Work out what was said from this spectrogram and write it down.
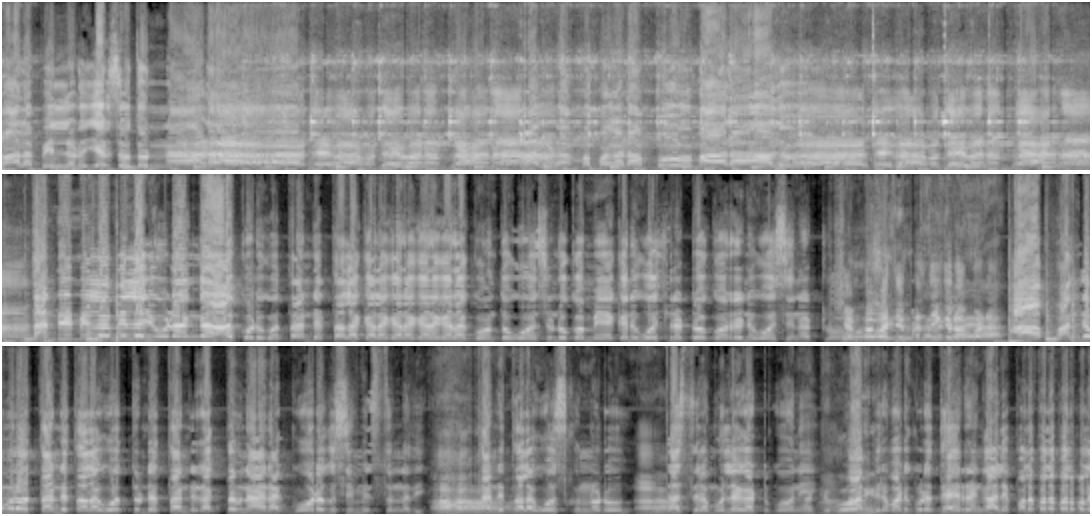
పాల పిల్లడు ఎరుసుతున్నాడా? పగడంపు మారాదు. కొడుకు తండ్రి తల కలగర గరగర గొంతు కోసిండు ఒక మేకని కోసినట్టు గొర్రెని కోసినట్లు ఆ పందెములో తండ్రి తల ఓస్తుంటే తండ్రి రక్తం ఆయన గోడకు సిమ్మిస్తున్నది. తండ్రి తల కోసుకున్నాడు దస్తుల ముల్లె కట్టుకొని ఆ పిలవాడు కూడా ధైర్యంగా లే పలపల పలపల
